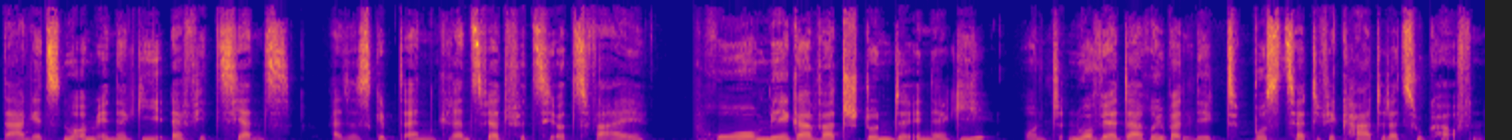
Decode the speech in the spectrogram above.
Da geht es nur um Energieeffizienz. Also es gibt einen Grenzwert für CO2 pro Megawattstunde Energie und nur wer darüber liegt, muss Zertifikate dazu kaufen.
